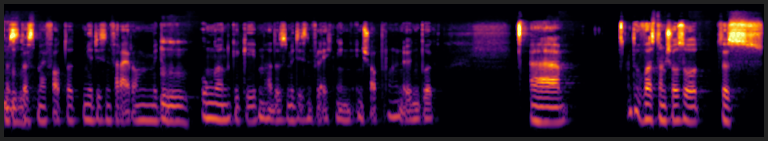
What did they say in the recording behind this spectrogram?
dass, Mhm. dass mein Vater mir diesen Freiraum mit Ungarn gegeben hat, also mit diesen Flächen in, in Schabrunn, in Ödenburg. Äh, da war es dann schon so, dass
